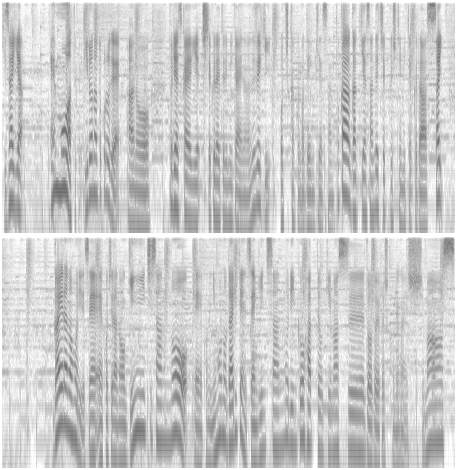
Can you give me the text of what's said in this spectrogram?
機材屋、エンモアといういろんなところであの取り扱いしてくれてるみたいなので、ぜひお近くの電気屋さんとか楽器屋さんでチェックしてみてください。概要欄の方にですね、こちらの銀一さんの、この日本の代理店ですね、銀一さんのリンクを貼っておきます。どうぞよろしくお願いします。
